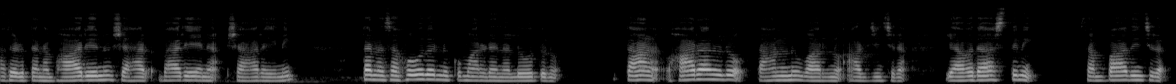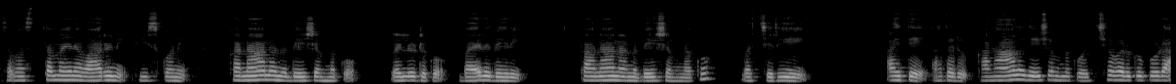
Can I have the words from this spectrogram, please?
అతడు తన భార్యను షహర్ భార్య అయిన షారైని తన సహోదరుని కుమారుడైన లోతును తా హారానులో తానును వారును ఆర్జించిన యావదాస్తిని సంపాదించిన సమస్తమైన వారిని తీసుకొని కనానను దేశమునకు వెళ్ళుటకు బయలుదేరి కనానను దేశమునకు వచ్చిరి. అయితే అతడు కనాను దేశమునకు వచ్చే వరకు కూడా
